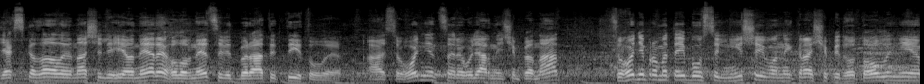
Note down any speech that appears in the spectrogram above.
як сказали наші легіонери, головне це відбирати титули. А сьогодні це регулярний чемпіонат. Сьогодні Прометей був сильніший, вони краще підготовлені.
